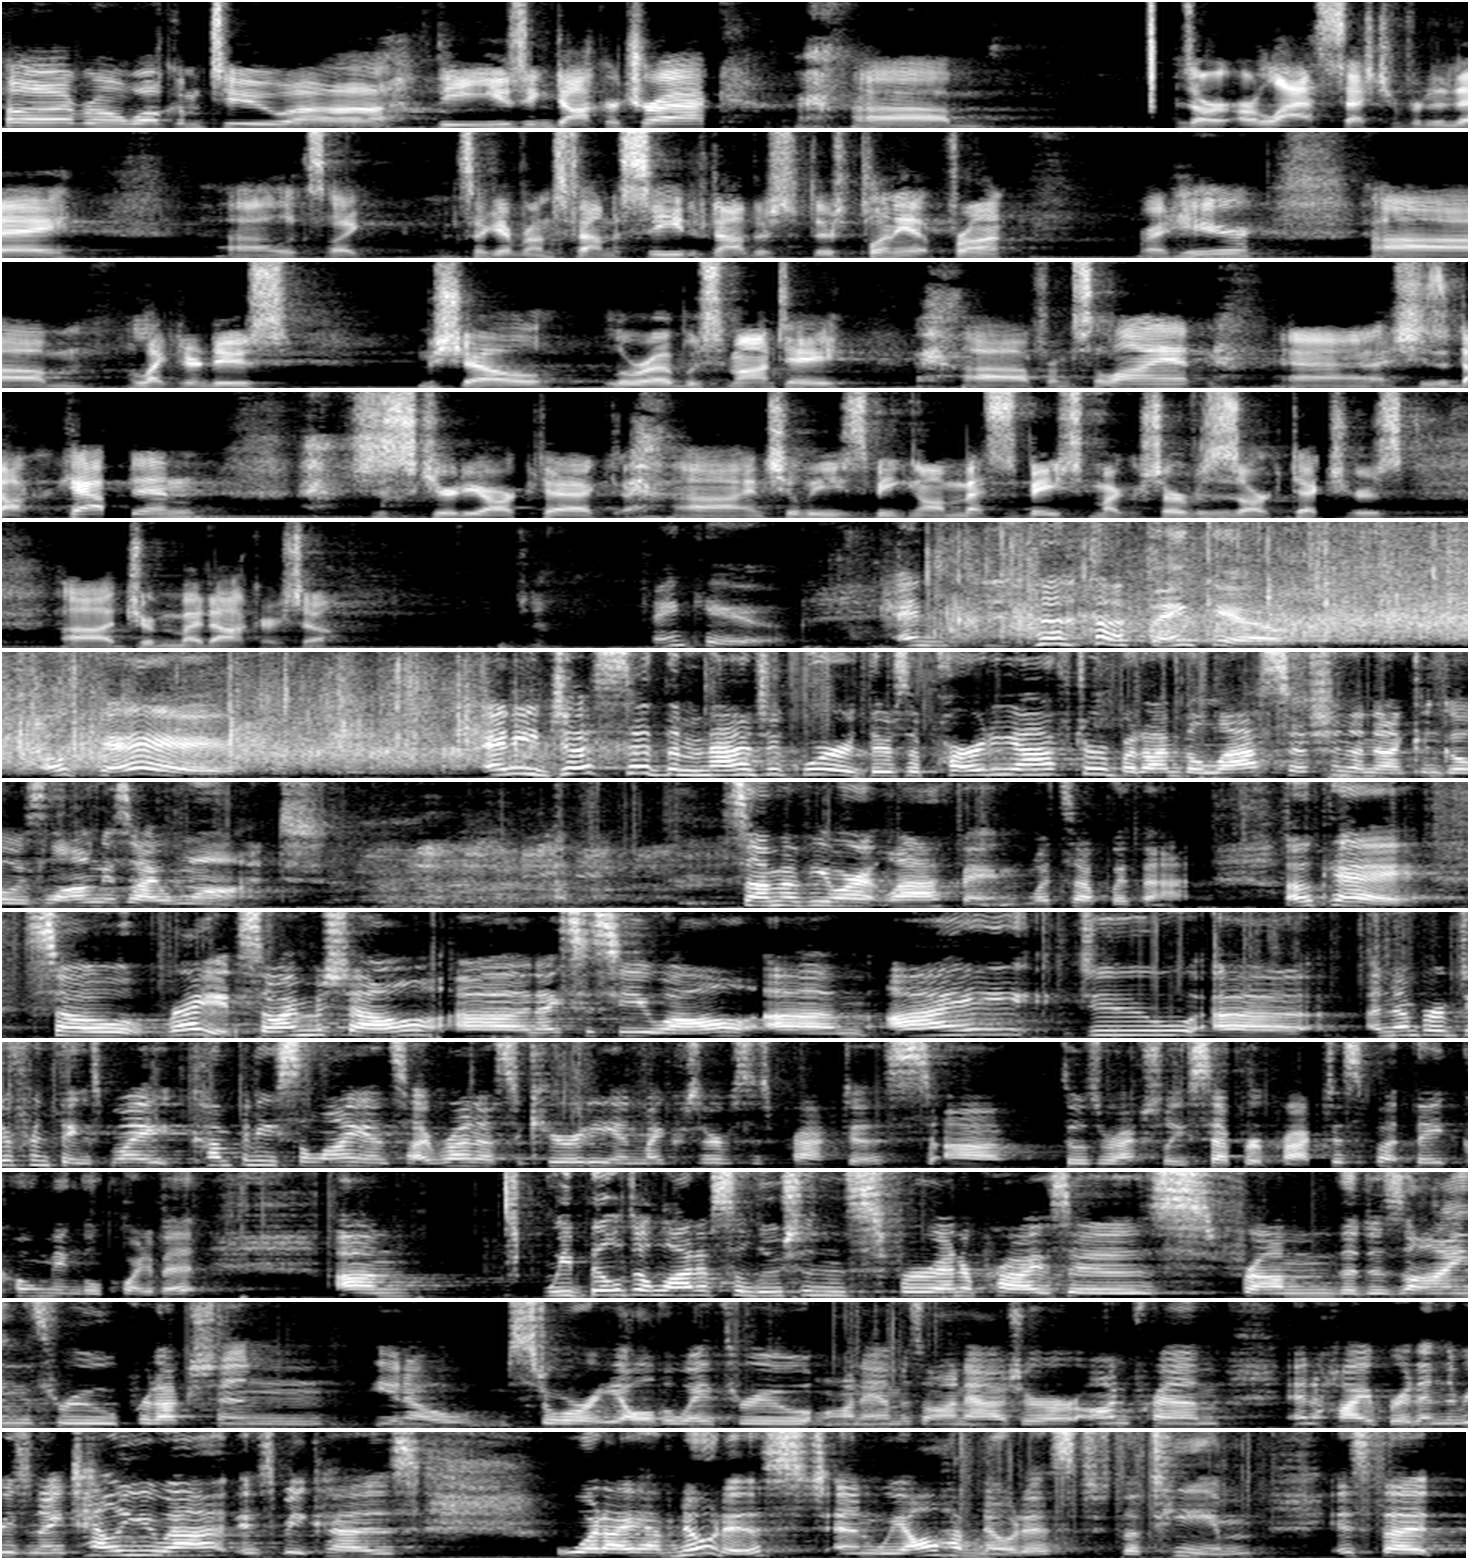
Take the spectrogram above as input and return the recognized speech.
Hello, everyone. Welcome to uh, the Using Docker track. Um, this is our, our, last session for today. Uh, looks like looks like everyone's found a seat. If not, there's there's plenty up front, right here. Um, I'd like to introduce Michele Leroux Bustamante uh, from Solliance. Uh, she's a Docker captain. She's a security architect, uh, and she'll be speaking on message-based microservices architectures uh, driven by Docker. So. Thank you. And thank you. Okay. And he just said the magic word. There's a party after, but I'm the last session and I can go as long as I want. Some of you aren't laughing. What's up with that? Okay, so, right, so I'm Michele. Uh, nice to see you all. Um, I do uh, a number of different things. My company, Solliance, I run a security and microservices practice. Uh, those are actually separate practice, but they commingle quite a bit. Um, we build a lot of solutions for enterprises from the design through production, you know, story all the way through on Amazon Azure, on-prem and hybrid. And the reason I tell you that is because what I have noticed, and we all have noticed, the team, is that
